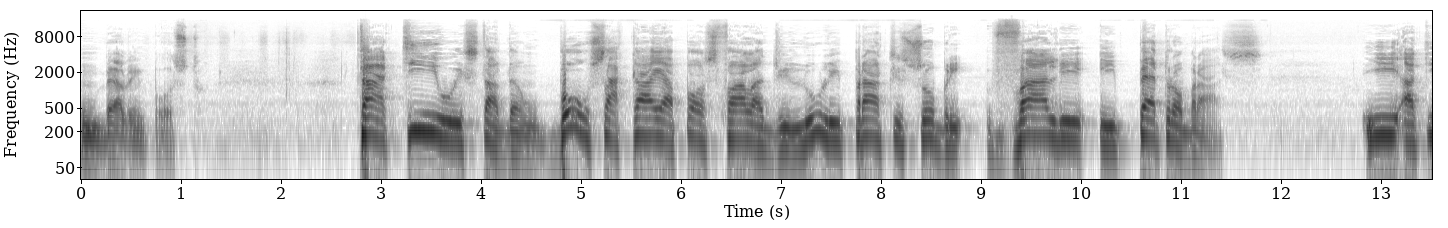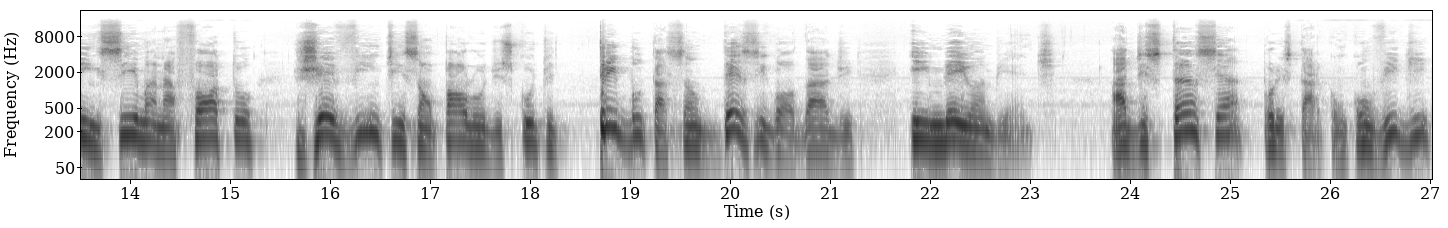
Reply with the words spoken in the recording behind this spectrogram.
um belo imposto. Está aqui o Estadão. Bolsa cai após fala de Lula e Prate sobre Vale e Petrobras. E aqui em cima, na foto, G20 em São Paulo discute tributação, desigualdade e meio ambiente. A distância, por estar com Covid,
